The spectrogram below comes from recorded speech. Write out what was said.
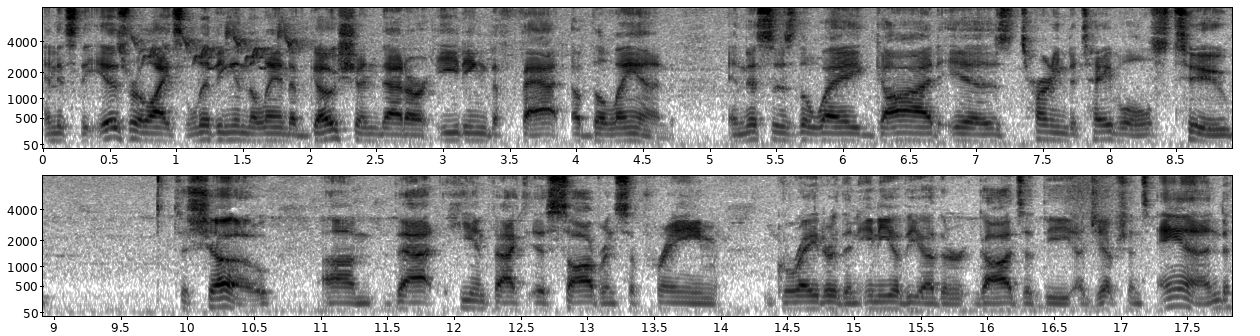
and it's the Israelites living in the land of Goshen that are eating the fat of the land and this is the way God is turning the tables to to show um, that He in fact is sovereign, supreme, greater than any of the other gods of the Egyptians, and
